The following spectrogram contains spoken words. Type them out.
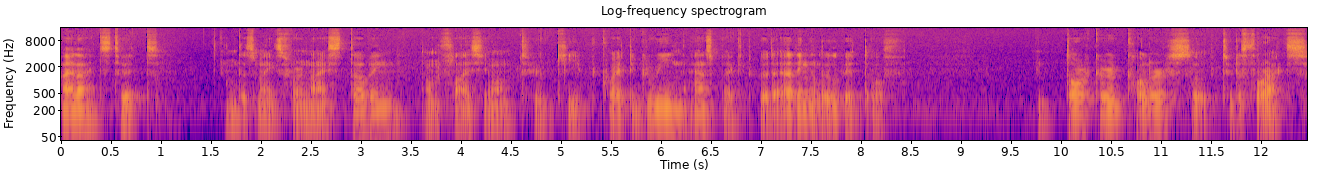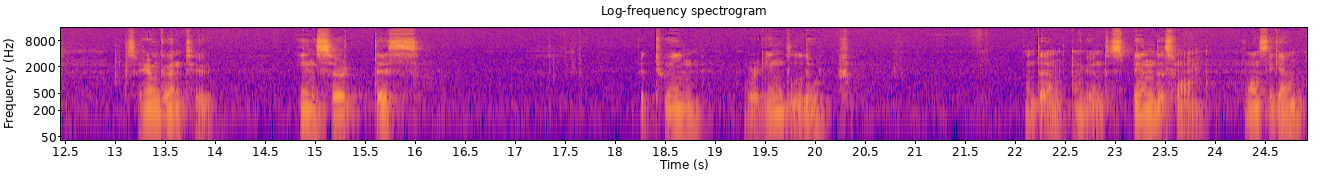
highlights to it. And this makes for a nice dubbing on flies you want to keep quite a green aspect but adding a little bit of darker color so to the thorax. So here I'm going to insert this between or in the loop and then I'm going to spin this one once again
